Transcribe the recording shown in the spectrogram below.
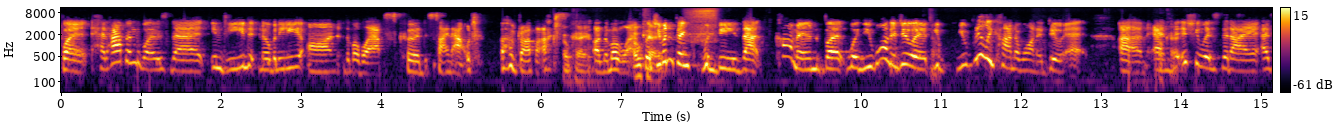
what had happened was that indeed nobody on the mobile apps could sign out of Dropbox okay. on the mobile app, okay. which you wouldn't think would be that common, but when you want to do it, you, you really kind of want to do it. Um, and okay. the issue is that I, as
